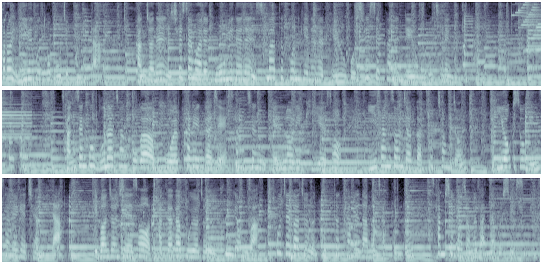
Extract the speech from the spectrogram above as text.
8월 2일부터 모집합니다. 강좌는 실생활에 도움이 되는 스마트폰 기능을 배우고 실습하는 내용으로 진행됩니다. 장생포 문화창고가 9월 8일까지 3층 갤러리 B에서 이상선 작가 초청전 기억 속 인상을 개최합니다. 이번 전시에서 작가가 보여주는 풍경과 소재가 주는 독특함을 담은 작품 등 30여 점을 만나볼 수 있습니다.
